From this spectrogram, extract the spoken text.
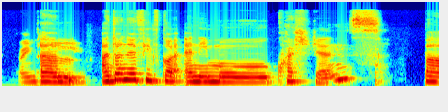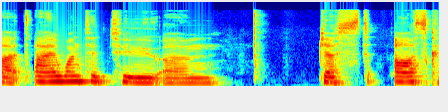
Thank um, you. I don't know if you've got any more questions, but I wanted to um, just ask,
